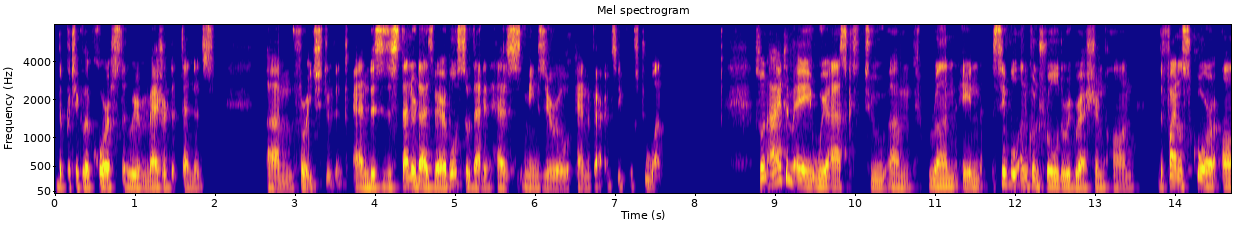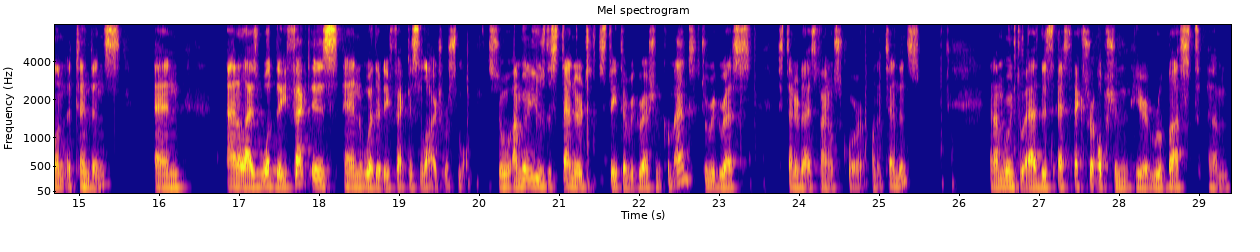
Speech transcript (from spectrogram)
the particular course that we measured attendance um, for each student. And this is a standardized variable so that it has mean zero and variance equals to one. So in item A, we're asked to um, run a simple uncontrolled regression on the final score on attendance and analyze what the effect is and whether the effect is large or small. So I'm going to use the standard stata regression command to regress standardized final score on attendance. And I'm going to add this extra option here, robust, um,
